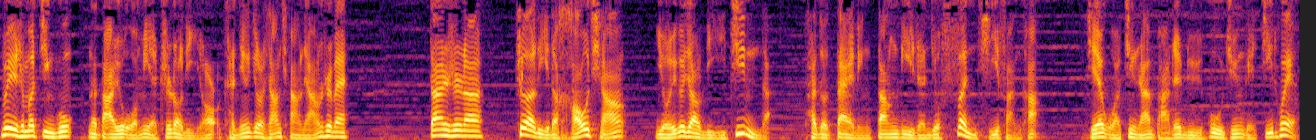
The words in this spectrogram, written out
为什么进攻？那大约我们也知道理由，肯定就是想抢粮食呗。但是呢，这里的豪强有一个叫李进的，他就带领当地人就奋起反抗，结果竟然把这吕布军给击退了。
